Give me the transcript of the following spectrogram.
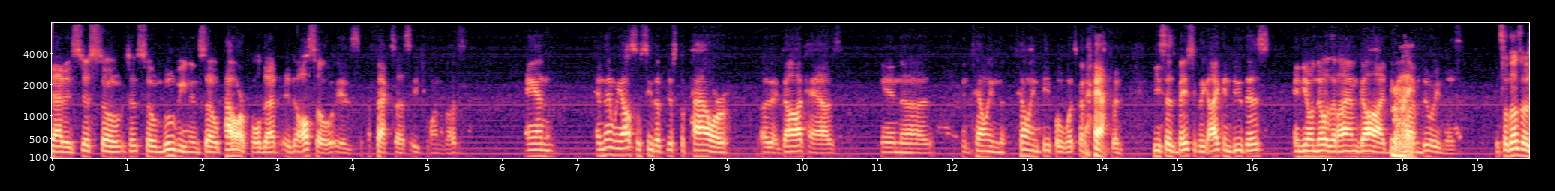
that is just so just so moving and so powerful that it also is affects us each one of us and and then we also see that just the power uh, that God has in uh, in telling telling people what's going to happen. He says basically, I can do this, and you'll know that I am God because right. I'm doing this. And so those are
